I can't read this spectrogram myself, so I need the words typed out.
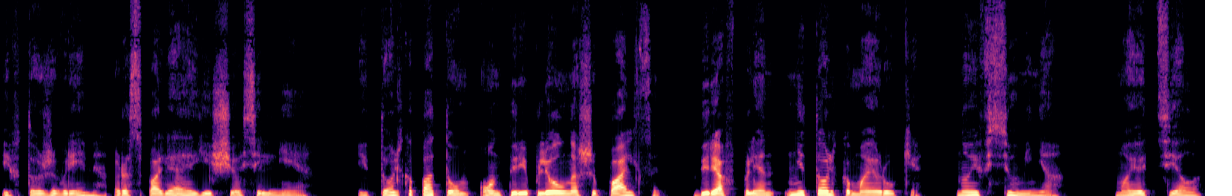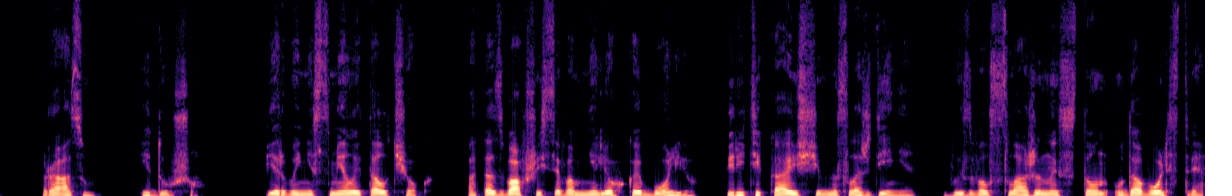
и в то же время распаляя еще сильнее. И только потом он переплел наши пальцы, беря в плен не только мои руки, но и всю меня, мое тело, разум и душу. Первый несмелый толчок, отозвавшийся во мне легкой болью, перетекающий в наслаждение, вызвал слаженный стон удовольствия,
